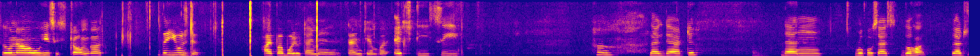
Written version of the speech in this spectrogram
So now he's stronger. They used hyperbolic time time chamber HTC like that. Then Goku says Gohan let's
